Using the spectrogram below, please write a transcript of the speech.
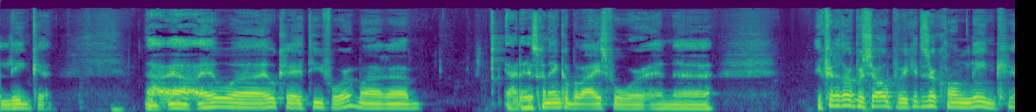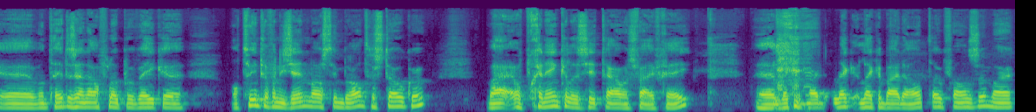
linken. Nou ja, heel, eh, heel creatief hoor, maar eh, ja, er is geen enkel bewijs voor. En eh, ik vind het ook bezopen. Weet je, het is ook gewoon link. eh, want er zijn de afgelopen weken al twintig van die zendmasten in brand gestoken. Waar op geen enkele zit trouwens 5G. Eh, lekker, bij, lekker, lekker bij de hand ook van ze. Maar,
